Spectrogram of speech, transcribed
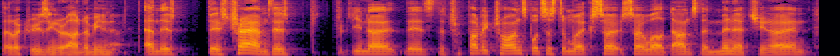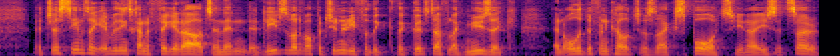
that are cruising around i mean Yeah. and there's there's trams there's you know there's the tr- public transport system works so so well down to the minute you know and it just seems like everything's kind of figured out and then it leaves a lot of opportunity for the, the good stuff like music and all the different cultures like sports you know it's it's so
